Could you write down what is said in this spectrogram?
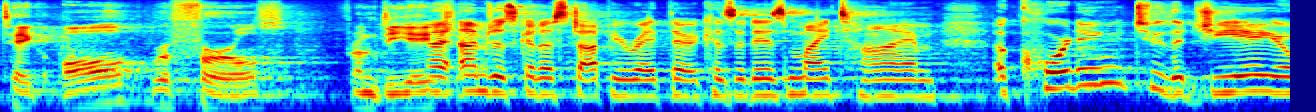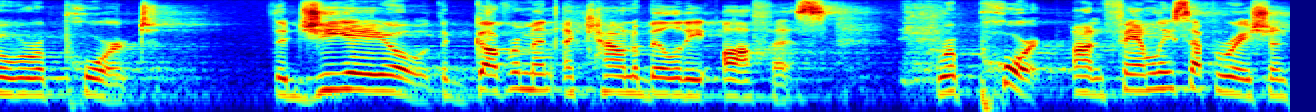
take all referrals from DHS. I, am just going to stop you right there because it is my time. According to the GAO report, the GAO, the Government Accountability Office, report on family separation,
